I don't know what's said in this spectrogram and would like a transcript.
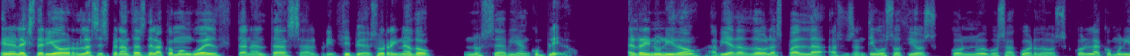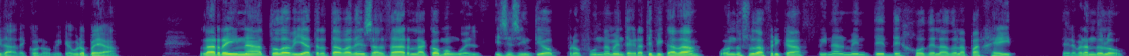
En el exterior, las esperanzas de la Commonwealth, tan altas al principio de su reinado, no se habían cumplido. El Reino Unido había dado la espalda a sus antiguos socios con nuevos acuerdos con la Comunidad Económica Europea. La reina todavía trataba de ensalzar la Commonwealth y se sintió profundamente gratificada cuando Sudáfrica finalmente dejó de lado la apartheid, celebrándolo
